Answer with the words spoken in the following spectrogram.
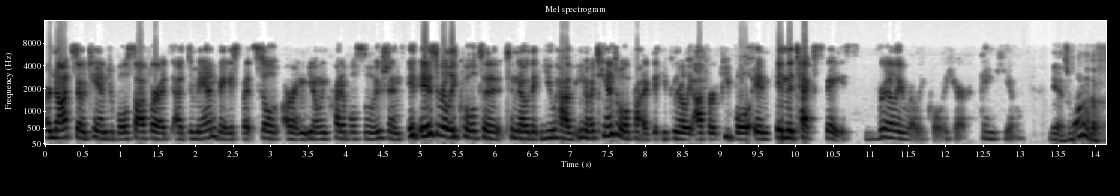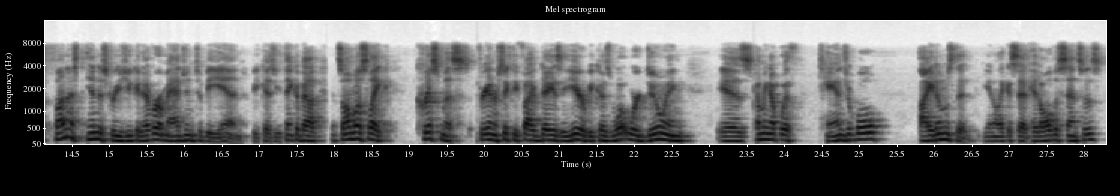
are not so tangible, software at, at Demandbase, but still are you know incredible solutions. It is really cool to to know that you have you know a tangible product that you can really offer people in in the tech space. Really, really cool to hear. Thank you. Yeah, it's one of the funnest industries you could ever imagine to be in because you think about it's almost like Christmas 365 days a year because what we're doing is coming up with tangible items that, you know, like I said, hit all the senses.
